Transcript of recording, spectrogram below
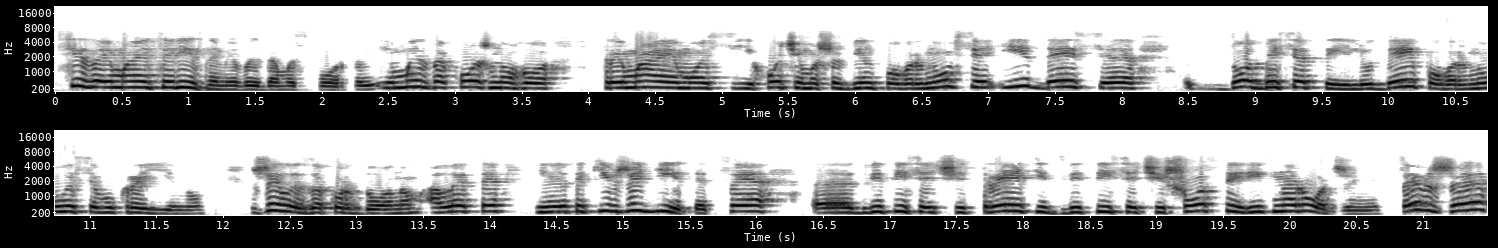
Всі займаються різними видами спорту. І ми за кожного тримаємось і хочемо, щоб він повернувся. І десь е, до 10 людей повернулися в Україну. Жили за кордоном, але це і не такі вже діти. Це е, 2003-2006 рік народження. Це вже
